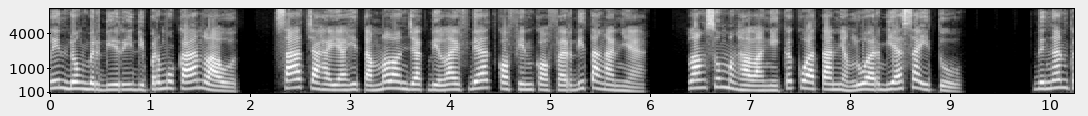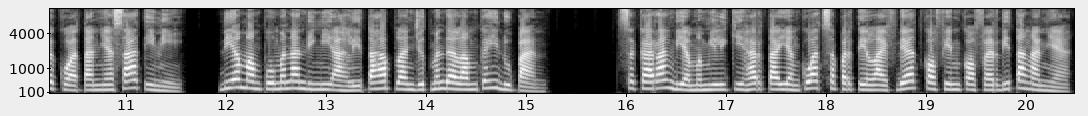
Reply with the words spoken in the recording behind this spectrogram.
Lindong berdiri di permukaan laut. Saat cahaya hitam melonjak di live death coffin cover di tangannya. Langsung menghalangi kekuatan yang luar biasa itu. Dengan kekuatannya saat ini, dia mampu menandingi ahli tahap lanjut mendalam kehidupan. Sekarang dia memiliki harta yang kuat seperti live death coffin cover di tangannya.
